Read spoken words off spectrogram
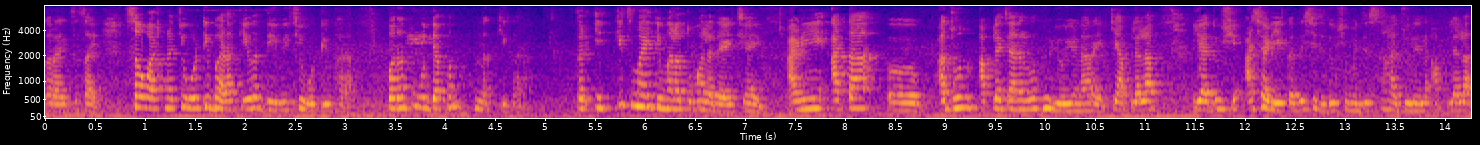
करायचंच आहे. सवासनाची ओटी भरा किंवा देवीची ओटी भरा. परंतु उद्यापन नक्की करा. तर इतकीच माहिती मला तुम्हाला द्यायची आहे. आणि आता अजून आपल्या चॅनलवर व्हिडिओ येणार आहे की आपल्याला या दिवशी आषाढी एकादशीच्या दिवशी म्हणजे सहा जुलैला आपल्याला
